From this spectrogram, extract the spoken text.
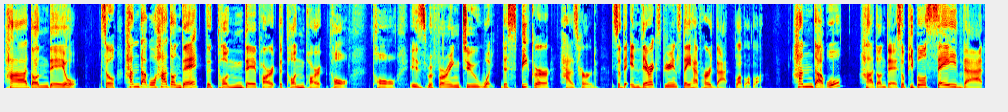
하던데요. So 한다고 하던데, the 던데 part, the 던 part, 더, 더 is referring to what the speaker has heard. So the, in their experience, they have heard that, blah, blah, blah. 한다고 하던데. So people say that.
